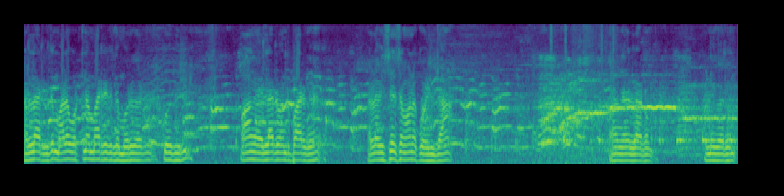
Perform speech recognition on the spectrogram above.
நல்லா இருக்குது. மலை ஒட்டின மாதிரி இருக்குது இந்த முருகர் கோவில். வாங்க எல்லோரும் வந்து பாருங்கள் நல்ல விசேஷமான கோவில் தான். வாங்க எல்லோரும் அனைவரும்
